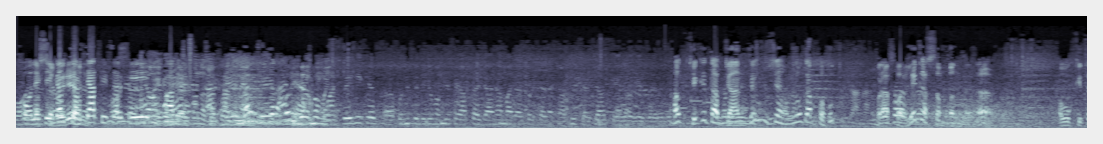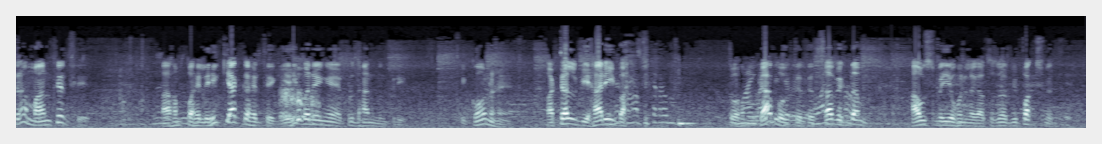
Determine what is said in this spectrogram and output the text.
पॉलिटिकल चर्चा थी सर की वाजपेयी जी के पुण्यतिथि के मौके पे आपका जाना मादारपुर करना काफ़ी चर्चा तेज हो हाँ ठीक है तो आप जानते हैं उससे हम लोग का बहुत बड़ा पहले का संबंध है ना और वो कितना मानते थे हम पहले ही क्या कहे थे कि यही बनेंगे प्रधानमंत्री कि कौन है अटल बिहारी वाजपेयी तो हम क्या बोलते थे सब एकदम हाउस में ये होने लगा तो सब विपक्ष में थे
